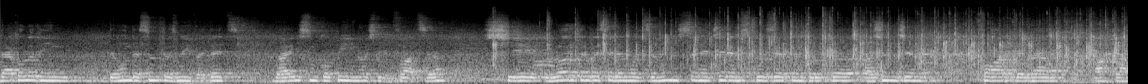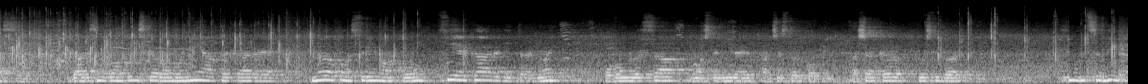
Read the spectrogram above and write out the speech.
de acolo din, de unde sunteți nu-i vedeți, dar aici sunt copiii noștri în față și lor trebuie să le mulțumim și să ne cerem scuze pentru că ajungem foarte rar acasă. Dar sunt convins că România pe care noi o construim acum, fiecare dintre noi, o vom lăsa moștenire acestor copii. Așa că, puștilor, mulțumim!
